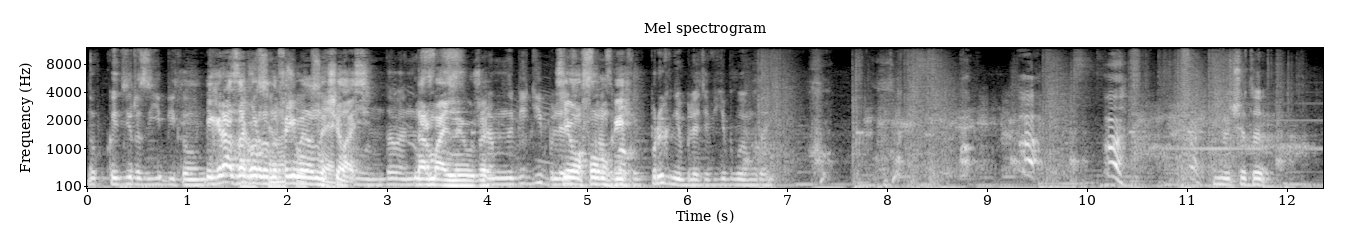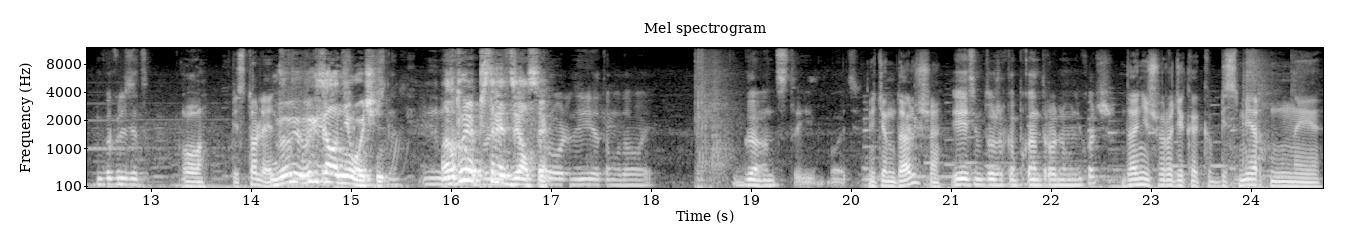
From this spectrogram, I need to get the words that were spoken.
Ну-ка, иди разъеби кого-нибудь. Игра за Гордона Фримена началась. Давай, ну, Нормальный уже. Прям набеги, блядь, С его фомкой. прыгни, блядь, и в ебло ему дай. Ну, что-то выглядит... О, пистолет. Вы- Выглядело не очень. Ну, А откуда блин, пистолет взялся? Контрольный, этому давай. Ганс-то, ебать. Идем дальше. И этим тоже контрольным не хочешь? Да они ж вроде как бессмертные.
